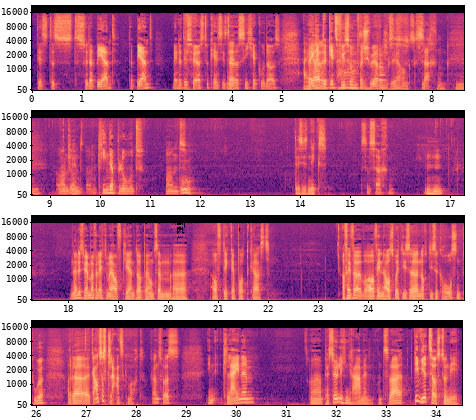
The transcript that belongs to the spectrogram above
Das, das, das soll der Bernd. Der Bernd, wenn du das hörst, du kennst dich Ja. da sicher gut aus. Ah, Weil ich ja, glaube, da geht es viel so ah, um so Verschwörungssachen Verschwörungsgeschichten. Mhm. und, Okay. und, und Kinderblut und Uh. Das ist nix. so Sachen. Mhm. Na, das werden wir vielleicht mal aufklären da bei unserem äh, Aufdecker-Podcast. Auf jeden Fall, worauf ich hinaus wollte, ist, äh, nach dieser großen Tour hat er äh, ganz was Kleines gemacht. Ganz was in kleinem äh, persönlichen Rahmen. Und zwar die Wirtshaustournee.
